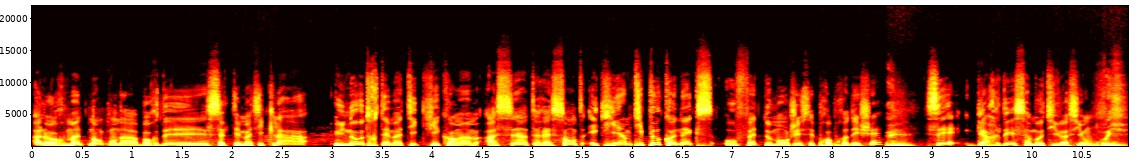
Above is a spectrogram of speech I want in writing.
Alors, maintenant qu'on a abordé cette thématique-là, une autre thématique qui est quand même assez intéressante et qui est un petit peu connexe au fait de manger ses propres déchets, c'est garder sa motivation. Oui,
